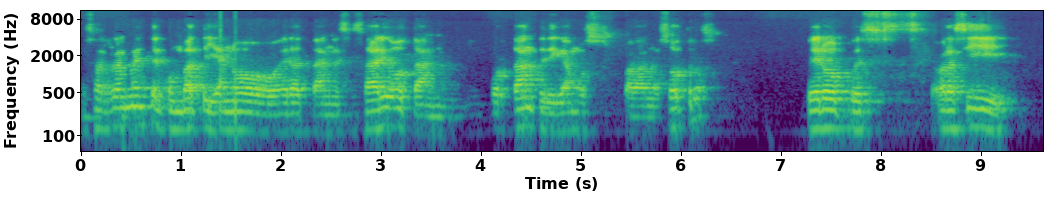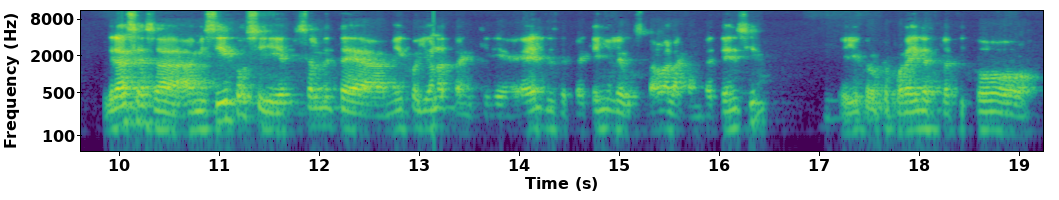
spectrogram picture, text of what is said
o sea, realmente el combate ya no era tan necesario, tan importante, digamos, para nosotros, pero pues ahora sí, gracias a, mis hijos y especialmente a mi hijo Jonathan, que a él desde pequeño le gustaba la competencia, yo creo que por ahí les platicó,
